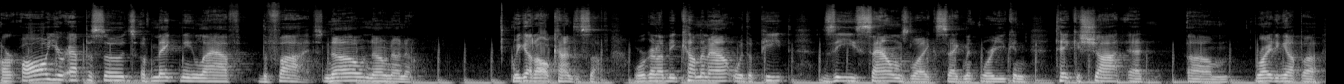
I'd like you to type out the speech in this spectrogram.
Are all your episodes of Make Me Laugh the fives? No, no, no, no. We got all kinds of stuff. We're going to be coming out with a Pete Z Sounds Like segment where you can take a shot at um, writing up a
